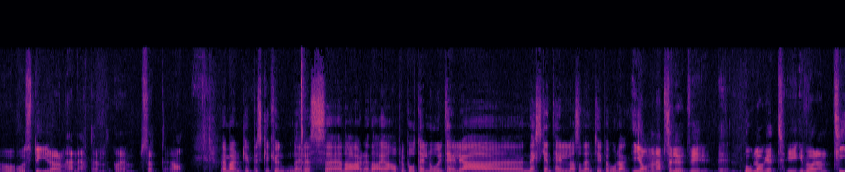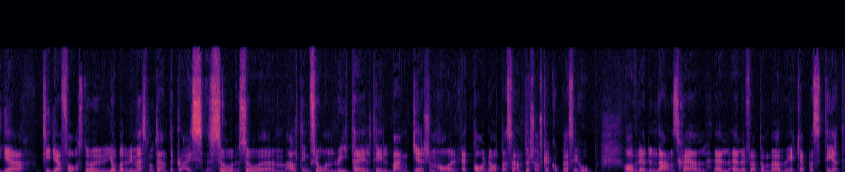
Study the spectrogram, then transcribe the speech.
og, og styre de her näten. Eh, så att, ja. Hvem er den typiske kunden deres eh, da? Er det da, ja, Apropos Telenor, Telia, NextGenTel, altså den type bolag? Ja, men absolutt. Vi, bolaget i, i vår tidiga, tidiga fas då jobbade vi mest mot Enterprise. Så, så um, allting från retail til banker som har et par datacenter som skal kopplas ihop av redundansskäl eller, eller för att de behöver mer kapacitet.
